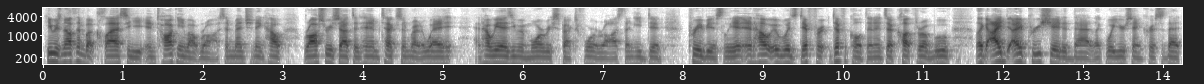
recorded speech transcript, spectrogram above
he was nothing but classy in talking about Ross and mentioning how Ross reached out to him, texted him right away and how he has even more respect for Ross than he did previously, and, and how it was different, difficult, and it's a cutthroat move. Like I, I appreciated that. Like what you're saying, Chris, is that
